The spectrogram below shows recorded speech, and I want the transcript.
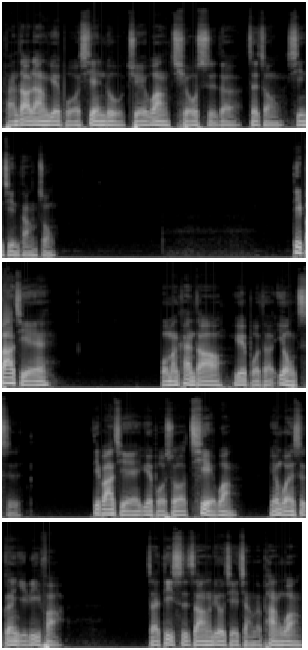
反倒让约伯陷入绝望求死的这种心境当中。第八节。我们看到约伯的用词，第八节约伯说“切望”，原文是跟以立法在第四章六节讲的盼望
